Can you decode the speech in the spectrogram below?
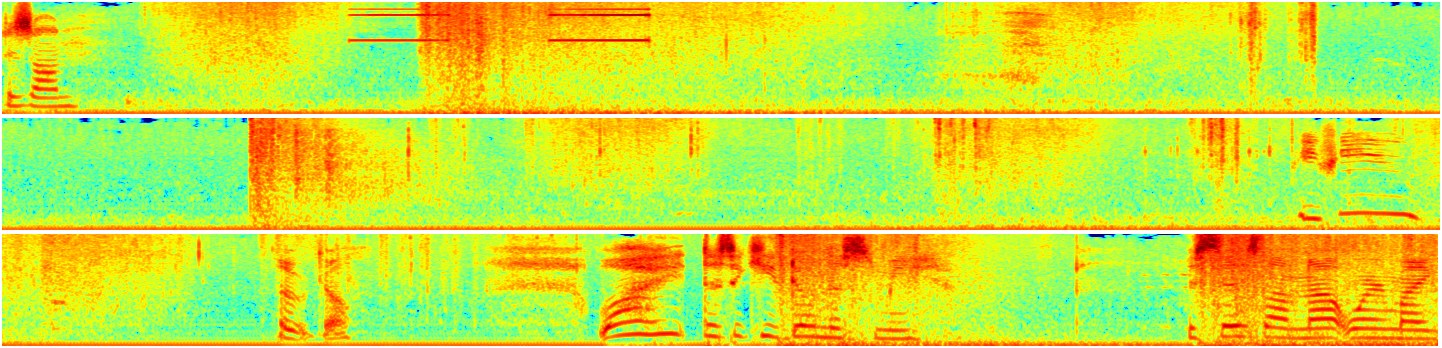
Is on. Pew. There we go. Why does it keep doing this to me? It says I'm not wearing my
